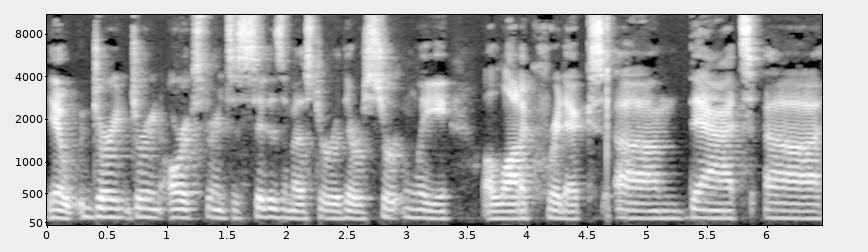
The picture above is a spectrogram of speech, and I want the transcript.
you know, during during our experience as Citizen Investor, there were certainly a lot of critics um, that uh,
